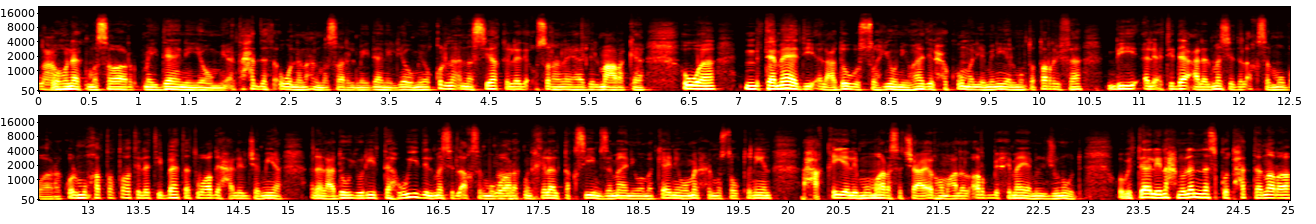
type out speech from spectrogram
نعم. وهناك مسار ميداني يومي أتحدث أولا عن المسار الميداني اليومي وقلنا أن السياق الذي أوصلنا لهذه المعركة هو تمادي العدو الصهيوني وهذه الحكومة اليمينية المتطرفة بالاعتداء على المسجد الأقصى المبارك والمخططات التي باتت واضحة للجميع أن العدو يريد تهويد المسجد الأقصى المبارك نعم. من خلال تقسيم زماني ومكاني ومنح المستوطنين أحقية لممارسة شعائرهم على الأرض بحماية من الجنود وبالتالي نحن لن نسكت حتى نرى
